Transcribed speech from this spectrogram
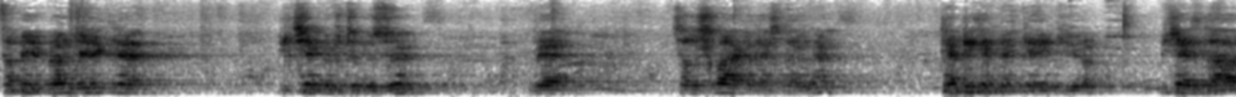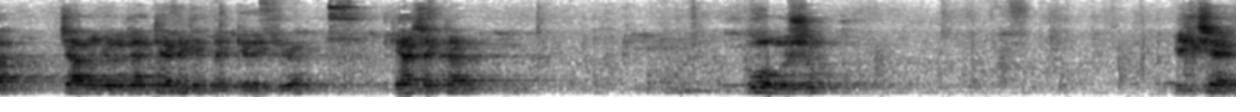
Tabii öncelikle ilçe müftümüzü ve çalışma arkadaşlarını tebrik etmek gerekiyor. Bir kez daha canı gönülden tebrik etmek gerekiyor. Gerçekten bu oluşum ilçe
